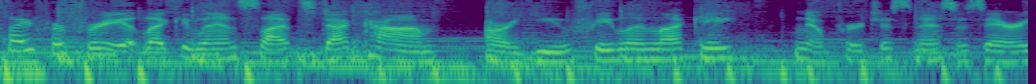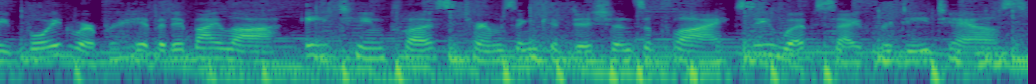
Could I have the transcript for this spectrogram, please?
Play for free at LuckyLandSlots.com. Are you feeling lucky? No purchase necessary. Void where prohibited by law. 18 plus terms and conditions apply. See website for details.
